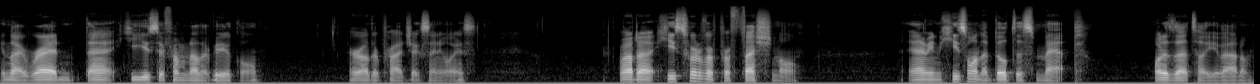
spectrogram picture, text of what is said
And I read that he used it from another vehicle. Or other projects, anyways. But uh, he's sort of a professional. I mean, he's the one that built this map. What does that tell you about him?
